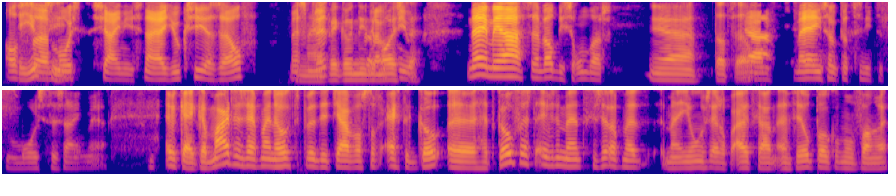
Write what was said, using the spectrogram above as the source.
als eh, mooiste shinies. Nou ja, Yuxi en zelf. Nee, vind ik ook niet de ook mooiste. Nee, maar ja, ze zijn wel bijzonder. Ja, dat wel. Ja, mee eens ook dat ze niet het mooiste zijn. Maar ja. Even kijken. Maarten zegt: Mijn hoogtepunt dit jaar was toch echt de Go, eh, het GoFest evenement. Gezellig met mijn jongens erop uitgaan en veel Pokémon vangen.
